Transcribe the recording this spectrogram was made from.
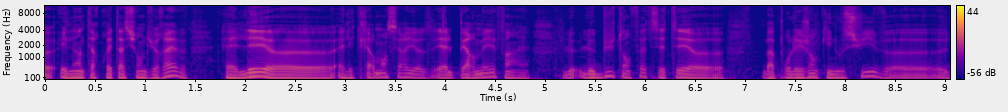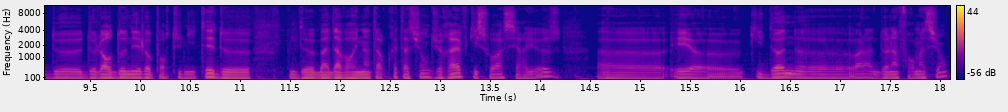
euh, et l'interprétation du rêve, elle est, euh, elle est clairement sérieuse et elle permet. Enfin, le, but en fait, c'était euh, bah, pour les gens qui nous suivent de, leur donner l'opportunité de, bah, d'avoir une interprétation du rêve qui soit sérieuse et qui donne de l'information.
